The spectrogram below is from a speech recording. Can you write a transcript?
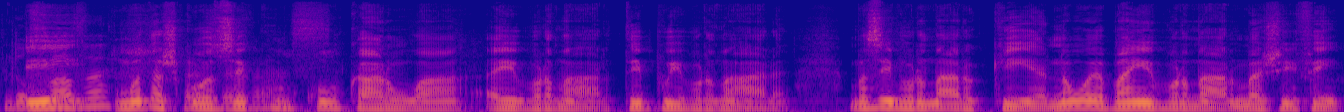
do e rover, uma das coisas é que colocaram lá a hibernar, tipo hibernar. Mas hibernar o quê? Não é bem hibernar, mas enfim,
